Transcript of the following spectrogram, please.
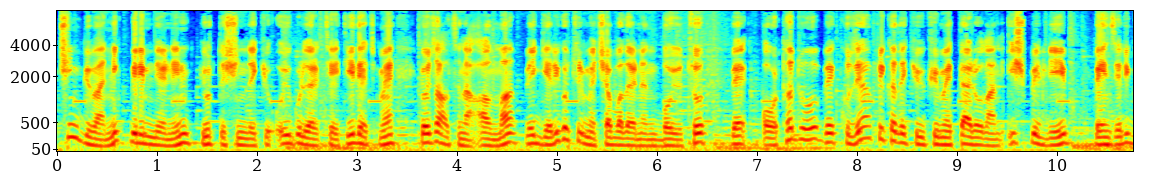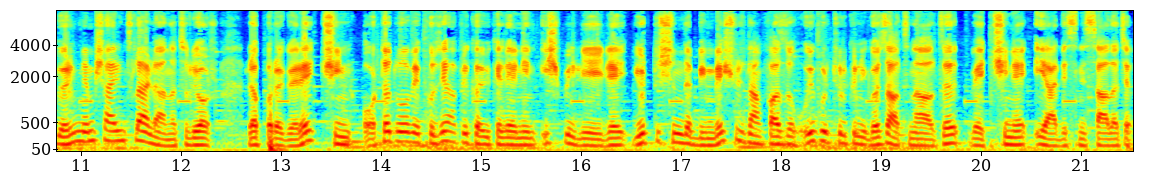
Çin güvenlik birimlerinin yurt dışındaki Uygurları tehdit etme, gözaltına alma ve geri götürme çabalarının boyutu ve Orta Doğu ve Kuzey Afrika'daki hükümetlerle olan işbirliği benzeri görülmemiş ayrıntılarla anlatılıyor. Rapora göre Çin, Orta Doğu ve Kuzey Afrika ülkelerinin işbirliğiyle yurt dışında 1500'den fazla Uygur Türk'ünü gözaltına aldı ve Çin'e iadesini sağladı.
